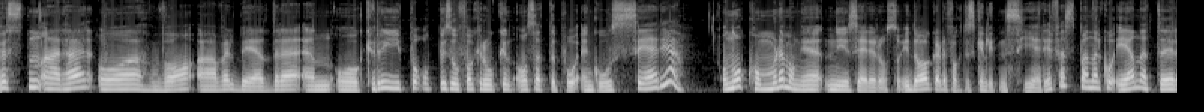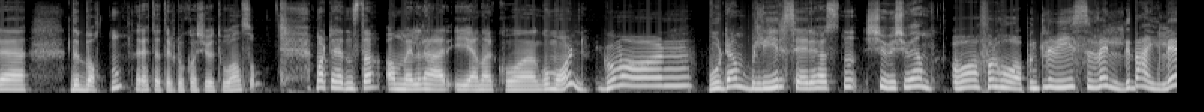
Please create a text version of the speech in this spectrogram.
Høsten er her, og hva er vel bedre enn å krype opp i sofakroken og sette på en god serie? Og nå kommer det mange nye serier også. I dag er det faktisk en liten seriefest på NRK1 etter eh, Debatten, rett etter klokka 22 altså. Marte Hedenstad, anmelder her i NRK, god morgen. God morgen! Hvordan blir seriehøsten 2021? Å, forhåpentligvis veldig deilig.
